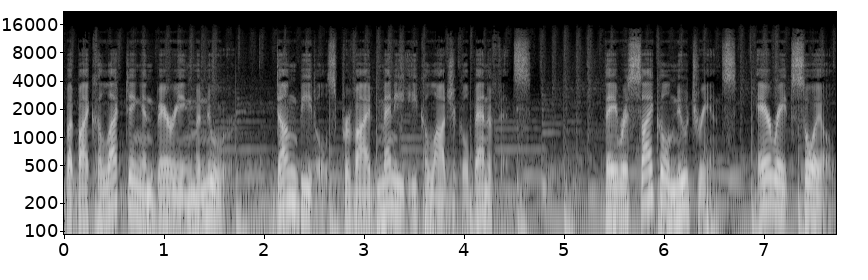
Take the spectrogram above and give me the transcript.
but by collecting and burying manure, dung beetles provide many ecological benefits. They recycle nutrients, aerate soil,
